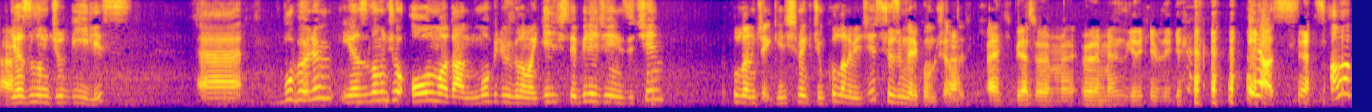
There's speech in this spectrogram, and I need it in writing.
Evet. Yazılımcı değiliz. Ee, bu bölüm yazılımcı olmadan mobil uygulama geliştirebileceğiniz için kullanıcı geliştirmek için kullanabileceğiniz çözümleri konuşalım dedik. belki biraz öğrenme, öğrenmeniz gerekebilir. Biraz. Biraz. Ama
